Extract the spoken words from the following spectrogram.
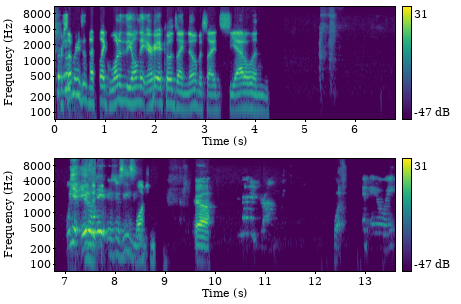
For some reason, that's like one of the only area codes I know besides Seattle and Well, yeah, 808 is just easy. Washington. Yeah. Isn't that a drum? What? An 808?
